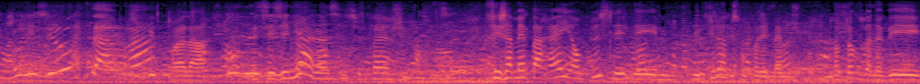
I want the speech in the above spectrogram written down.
Bonjour, ça va? Voilà. Mais c'est génial, hein, c'est super. C'est jamais pareil. En plus, les, les, les pilotes sont pas les mêmes. Tantôt, vous en avez.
